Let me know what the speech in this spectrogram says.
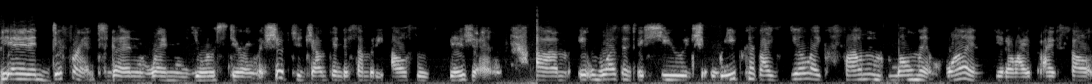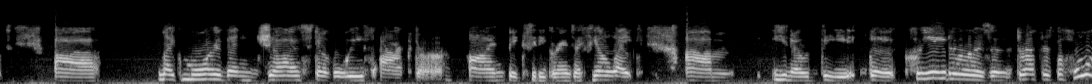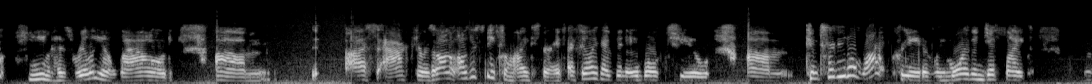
and different than when you're steering the ship to jump into somebody else's vision. Um, it wasn't a huge leap because I feel like from moment one, you know, I, I felt uh, like more than just a voice actor on Big City Greens. I feel like, um, you know, the the creators and directors, the whole team has really allowed um, us actors. I'll, I'll, just speak from my experience. I feel like I've been able to um, contribute a lot creatively, more than just like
